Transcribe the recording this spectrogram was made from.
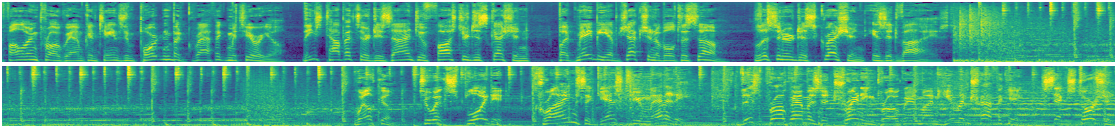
The following program contains important but graphic material. These topics are designed to foster discussion but may be objectionable to some. Listener discretion is advised. Welcome to Exploited Crimes Against Humanity. This program is a training program on human trafficking, sextortion,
